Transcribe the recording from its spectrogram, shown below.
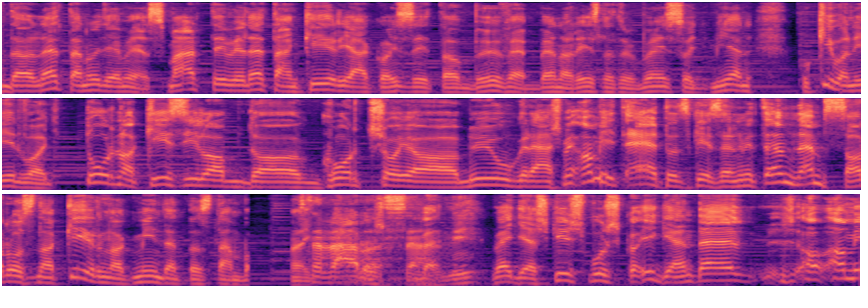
de a netán ugye milyen Smart TV, netán kírják a, izét a bővebben, a részletekben is, hogy milyen, akkor ki van írva, hogy torna, kézilabda, gorcsolya, bűugrás, mi- amit el tudsz kézelni, nem, nem szaroznak, kírnak mindent, aztán Aztán válasszál, mi? vegyes kispuska, igen, de ami,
